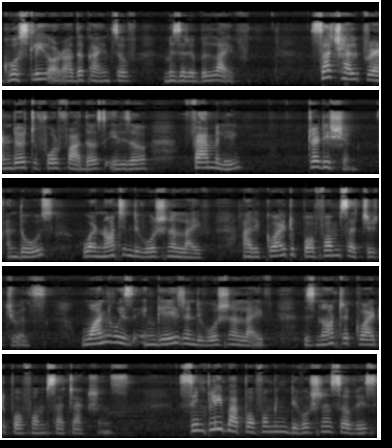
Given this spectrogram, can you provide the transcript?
ghostly or other kinds of miserable life. Such help rendered to forefathers is a family tradition, and those who are not in devotional life are required to perform such rituals. One who is engaged in devotional life is not required to perform such actions. Simply by performing devotional service,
